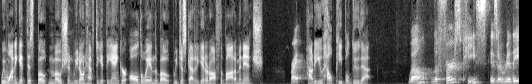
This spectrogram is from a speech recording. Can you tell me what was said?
we want to get this boat in motion. We don't have to get the anchor all the way in the boat. We just got to get it off the bottom an inch. Right. How do you help people do that? Well, the first piece is a really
